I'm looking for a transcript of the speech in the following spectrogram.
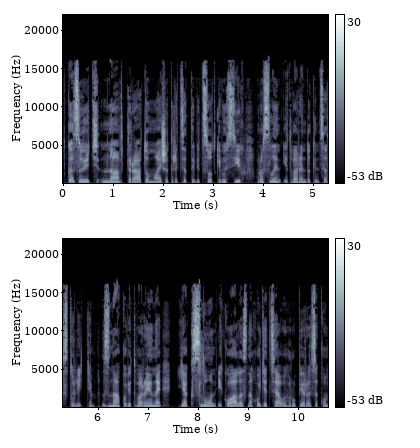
вказують на втрату майже 30% усіх рослин і тварин до кінця століття. Знакові тварини як слон і коала знаходяться в групі ризику.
